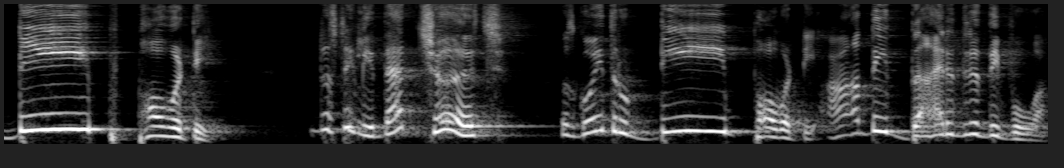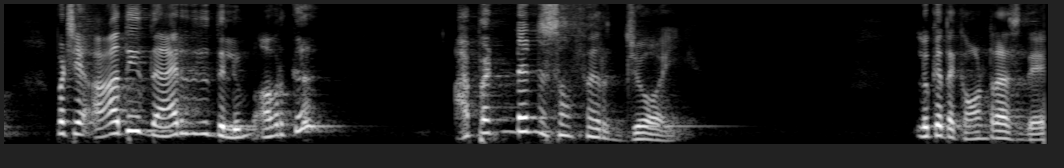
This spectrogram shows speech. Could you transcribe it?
deep poverty. Interestingly, that church വാസ് ഗോയിങ് ത്രൂ ഡീപ്പ് പോവർട്ടി അതിദാരിദ്ര്യത്തിൽ പോവുക പക്ഷേ അതിദാരിദ്ര്യത്തിലും അവർക്ക് അബൻഡൻസ് ഓഫ് എർ ജോയ് ലുക്ക് അറ്റ് ദ കോൺട്രാസ്റ്റ് ദേ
